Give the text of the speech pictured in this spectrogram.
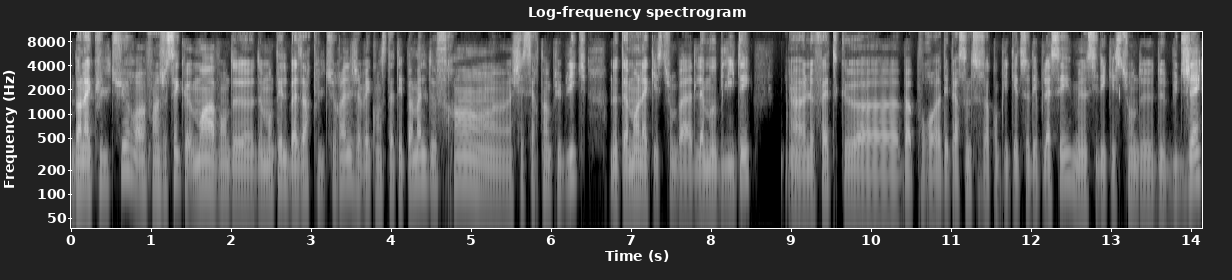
Dans la culture, enfin, je sais que moi, avant de, de monter le bazar culturel, j'avais constaté pas mal de freins euh, chez certains publics, notamment la question bah, de la mobilité, euh, le fait que euh, bah, pour euh, des personnes, ce soit compliqué de se déplacer, mais aussi des questions de, budget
